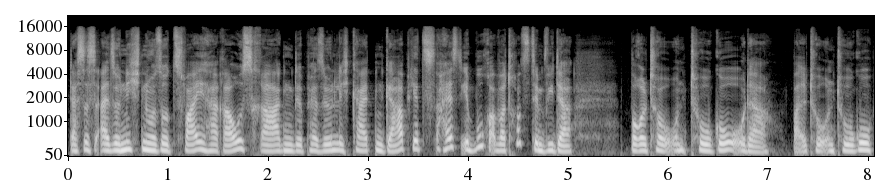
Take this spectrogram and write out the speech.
Dass es also nicht nur so zwei herausragende Persönlichkeiten gab. Jetzt heißt Ihr Buch aber trotzdem wieder Balto und Togo oder Balto und Togo,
